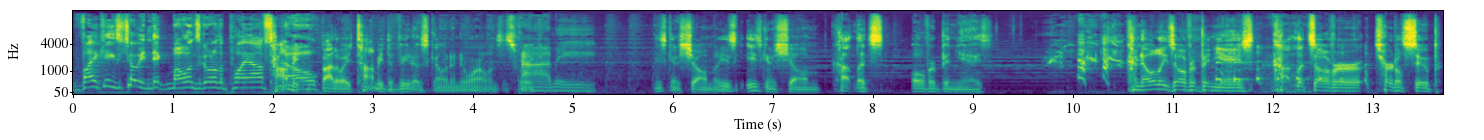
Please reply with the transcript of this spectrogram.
Vikings. You told me Nick Mullens going to the playoffs. Tommy, no. by the way, Tommy DeVito's going to New Orleans this week. Tommy. He's going to show him. He's he's going to show him cutlets over beignets, cannolis over beignets, cutlets over turtle soup.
